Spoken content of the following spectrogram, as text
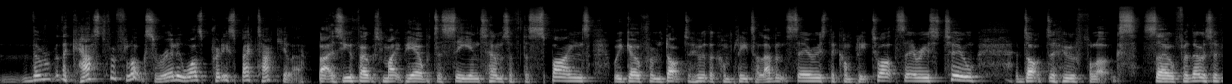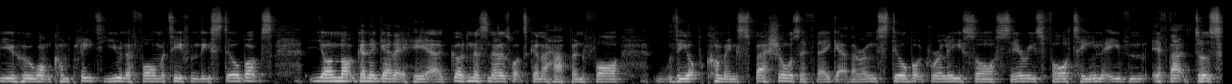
The, the cast for Flux really was pretty spectacular. But as you folks might be able to see in terms of the spines, we go from Doctor Who the complete 11th series, the complete 12th series, to Doctor Who Flux. So for those of you who want complete uniformity from these steelbooks, you're not going to get it here. Goodness knows what's going to happen for the upcoming specials if they get their own steelbook release or series 14, even if that does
